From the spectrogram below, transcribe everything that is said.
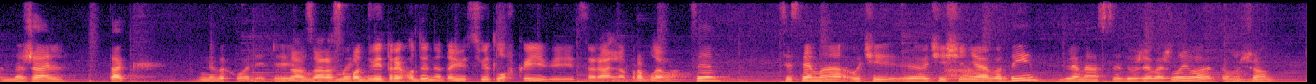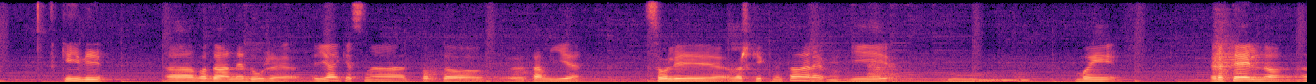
е, на жаль, так не виходить. Да, зараз Ми- по 2-3 години дають світло в Києві, і це реальна проблема. Це система очі- очищення води. Для нас це дуже важливо, тому що в Києві е, вода не дуже якісна, тобто е, там є солі важких металів, і ми ретельно е,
